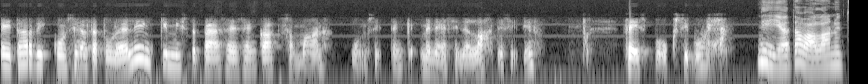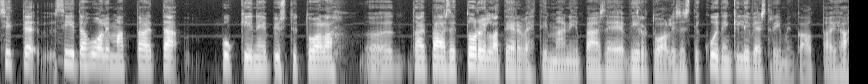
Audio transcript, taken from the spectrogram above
ei tarvitse, kun sieltä tulee linkki, mistä pääsee sen katsomaan, kun sitten menee sinne Lahtisitin Facebook-sivuilla. Niin ja tavallaan nyt sitten siitä huolimatta, että pukkiin ei pysty tuolla tai pääse torilla tervehtimään, niin pääsee virtuaalisesti kuitenkin livestreamin kautta ihan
